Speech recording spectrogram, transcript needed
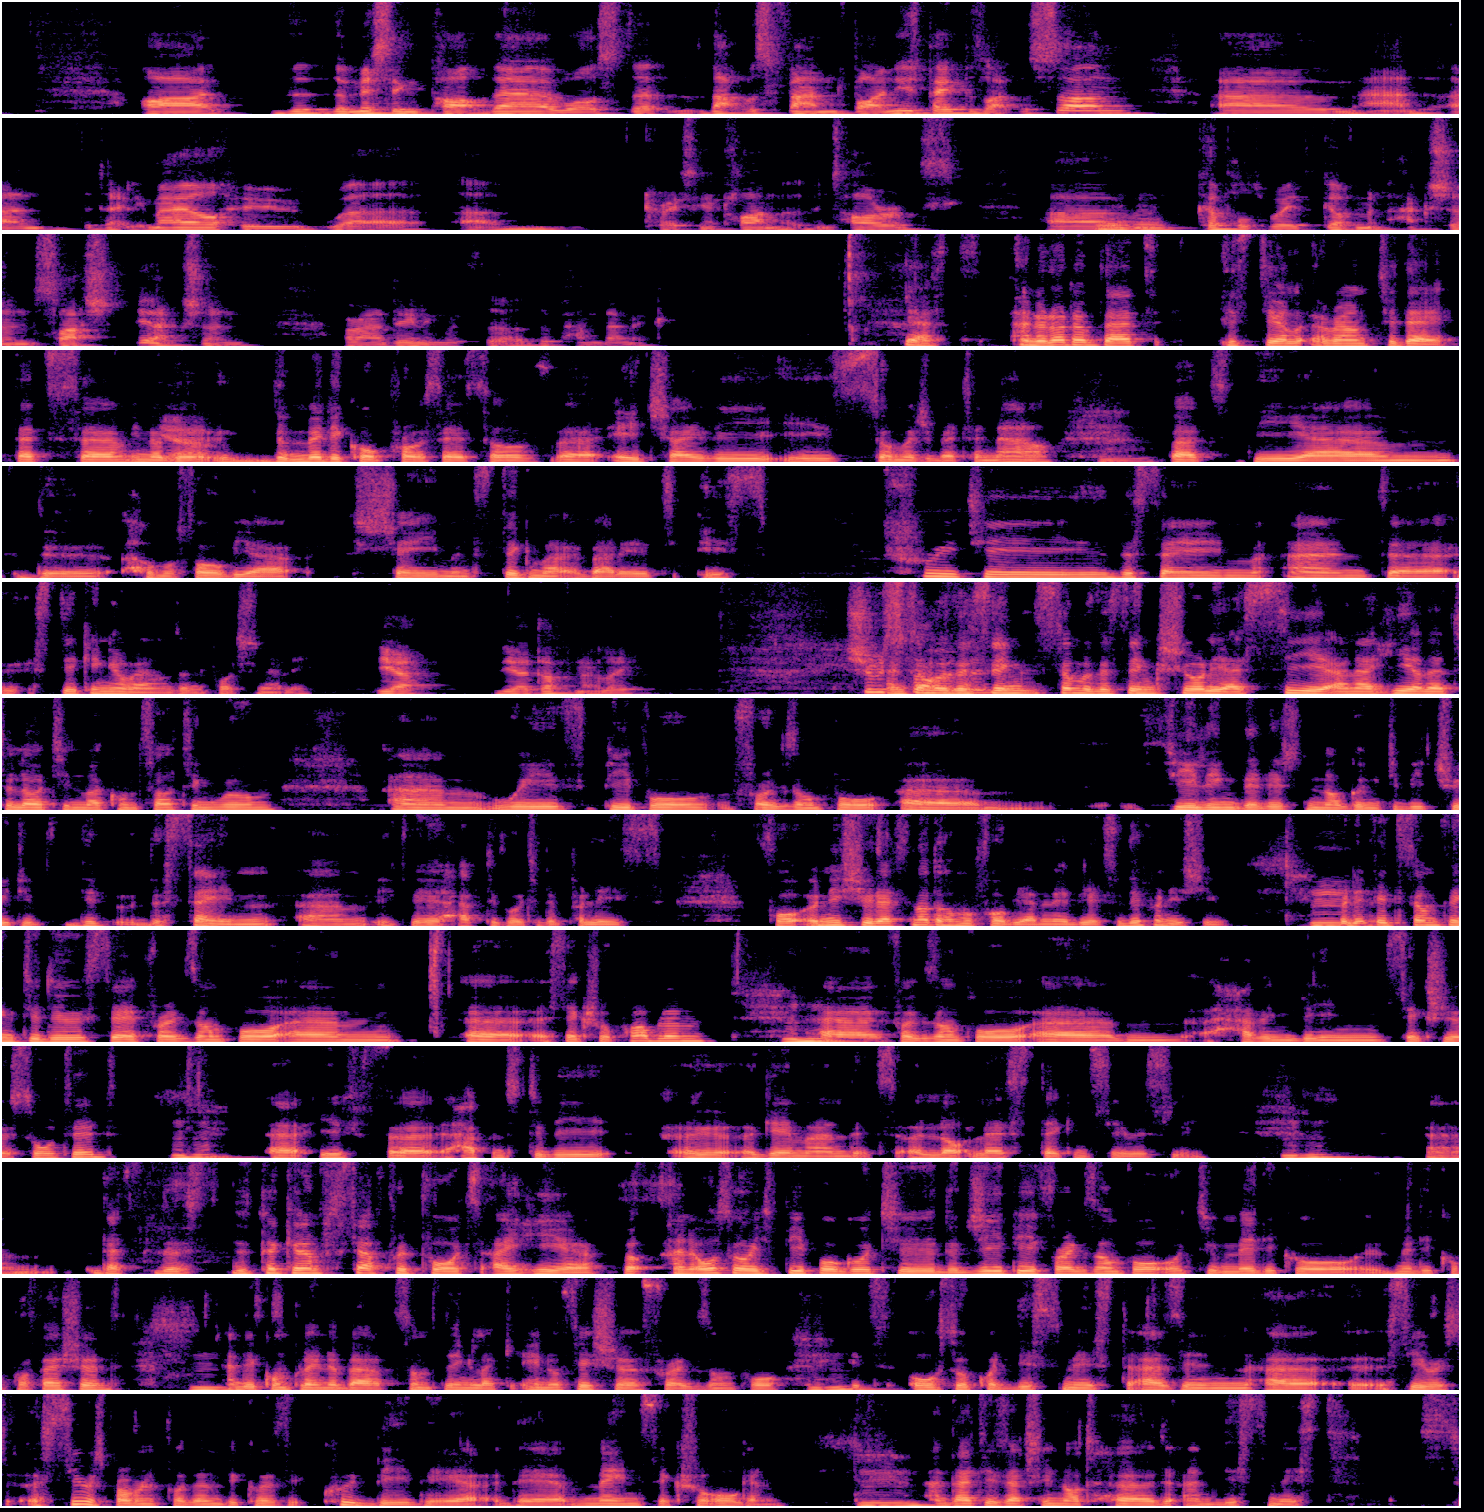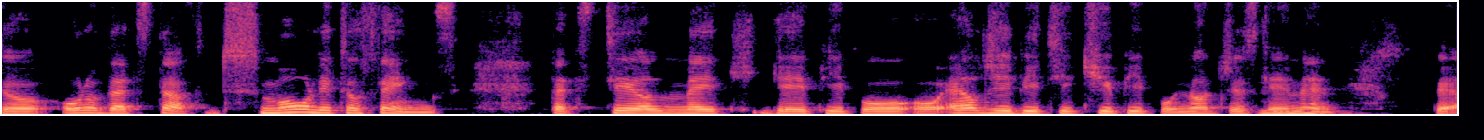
uh, the, the missing part there was that that was fanned by newspapers like The Sun um, and, and the Daily Mail, who were um, creating a climate of intolerance, um, mm-hmm. coupled with government action slash inaction around dealing with the, the pandemic. Yes, and a lot of that is still around today. That's um, you know yeah. the the medical process of uh, HIV is so much better now, mm. but the um, the homophobia, shame, and stigma about it is pretty the same and uh, sticking around, unfortunately. Yeah, yeah, definitely. And some of the things, some of the things, surely I see and I hear that a lot in my consulting room um, with people, for example, um, feeling that it's not going to be treated the, the same um, if they have to go to the police for an issue that's not homophobia, maybe it's a different issue. Mm. But if it's something to do, say, for example, um, uh, a sexual problem, mm-hmm. uh, for example, um, having been sexually assaulted, mm-hmm. uh, if uh, it happens to be a, a, gay man, that's a lot less taken seriously. Mm-hmm um, that's the, the kind of self-reports I hear. But and also if people go to the GP, for example, or to medical medical professions, mm-hmm. and they complain about something like fissure, for example, mm-hmm. it's also quite dismissed as in uh, a serious a serious problem for them because it could be their their main sexual organ, mm. and that is actually not heard and dismissed. So all of that stuff, small little things that still make gay people or LGBTQ people, not just gay mm. men the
